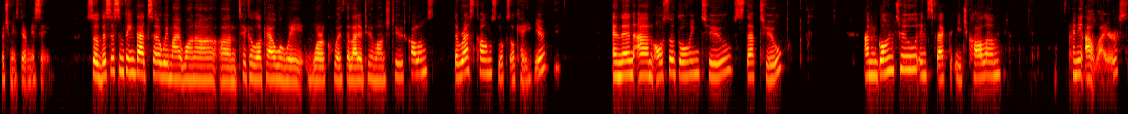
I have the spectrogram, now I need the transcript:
which means they're missing. So this is something that uh, we might want to um, take a look at when we work with the latitude and longitude columns. The rest columns looks okay here. And then I'm also going to step two. I'm going to inspect each column, any outliers,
